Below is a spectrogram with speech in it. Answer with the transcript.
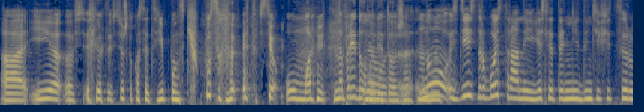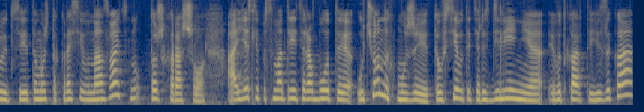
э, и все, что касается японских вкусов, это все умами. Напридумали вот, тоже. э, Ну, здесь, с другой стороны, если это не идентифицируется, и это можно так красиво назвать, ну, тоже хорошо. А если посмотреть работы ученых мужей, то все вот эти разделения и вот карты языка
